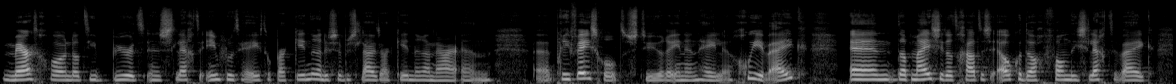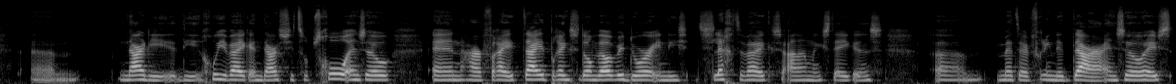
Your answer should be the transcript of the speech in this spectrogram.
merkt gewoon dat die buurt een slechte invloed heeft op haar kinderen. Dus ze besluit haar kinderen naar een uh, privéschool te sturen in een hele goede wijk. En dat meisje dat gaat dus elke dag van die slechte wijk naar die, die goede wijk en daar zit ze op school en zo. En haar vrije tijd brengt ze dan wel weer door in die slechte wijk, dus aanhalingstekens, um, met haar vrienden daar. En zo heeft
